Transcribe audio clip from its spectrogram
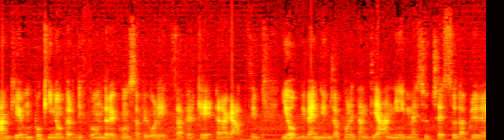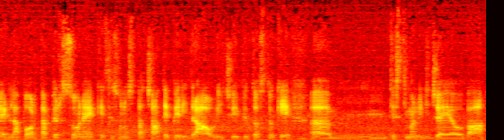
anche un pochino per diffondere consapevolezza perché ragazzi io vivendo in Giappone tanti anni mi è successo di aprire la porta a persone che si sono spacciate per idraulici piuttosto che um, testimoni di Geova,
